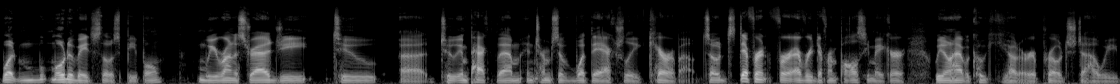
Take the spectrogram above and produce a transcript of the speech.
what motivates those people. We run a strategy to uh, to impact them in terms of what they actually care about. So it's different for every different policymaker. We don't have a cookie cutter approach to how we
